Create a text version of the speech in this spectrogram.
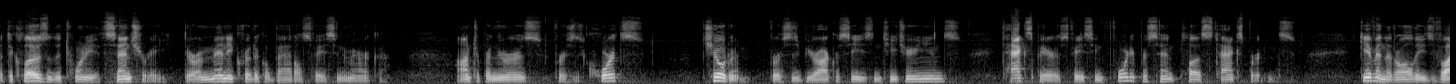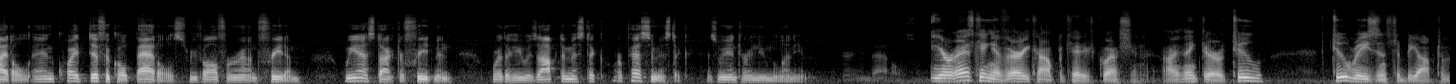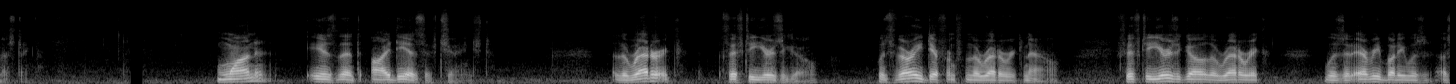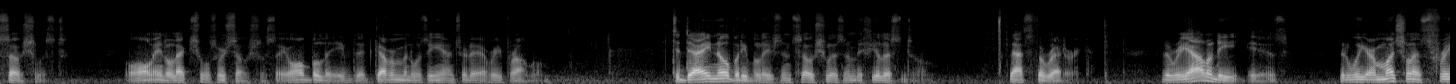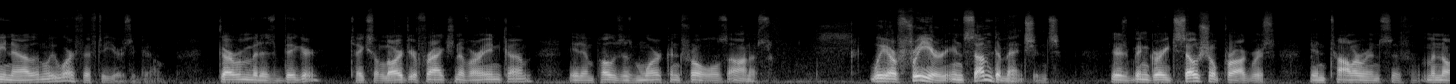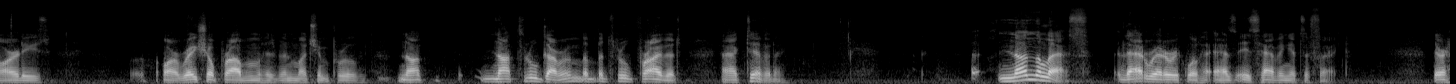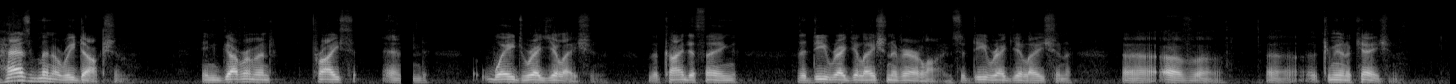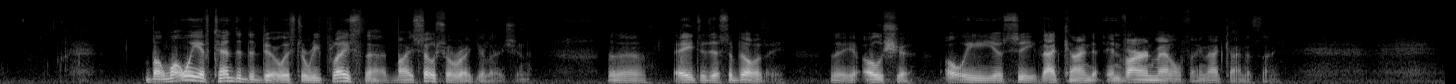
At the close of the 20th century, there are many critical battles facing America. Entrepreneurs versus courts, children versus bureaucracies and teacher unions, taxpayers facing 40% plus tax burdens. Given that all these vital and quite difficult battles revolve around freedom, we asked Dr. Friedman whether he was optimistic or pessimistic as we enter a new millennium. You're asking a very complicated question. I think there are two, two reasons to be optimistic. One is that ideas have changed. The rhetoric 50 years ago was very different from the rhetoric now. 50 years ago, the rhetoric was that everybody was a socialist. All intellectuals were socialists. They all believed that government was the answer to every problem. Today, nobody believes in socialism if you listen to them. That's the rhetoric. The reality is that we are much less free now than we were 50 years ago. Government is bigger, takes a larger fraction of our income, it imposes more controls on us. We are freer in some dimensions. There's been great social progress in tolerance of minorities. Our racial problem has been much improved, not, not through government, but, but through private activity. Nonetheless, that rhetoric will, has, is having its effect. There has been a reduction in government price and wage regulation, the kind of thing, the deregulation of airlines, the deregulation uh, of uh, uh, communication. But what we have tended to do is to replace that by social regulation, the aid to disability, the OSHA, OEC, that kind of environmental thing, that kind of thing.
